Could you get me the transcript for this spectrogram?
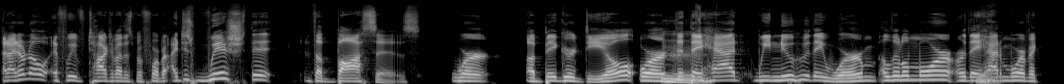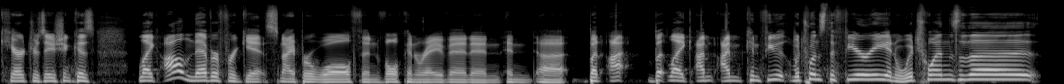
and I don't know if we've talked about this before, but I just wish that the bosses were a bigger deal, or that they had we knew who they were a little more, or they had more of a characterization. Because like I'll never forget Sniper Wolf and Vulcan Raven, and and uh, but I. But like I'm I'm confused. Which one's the fury and which one's the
